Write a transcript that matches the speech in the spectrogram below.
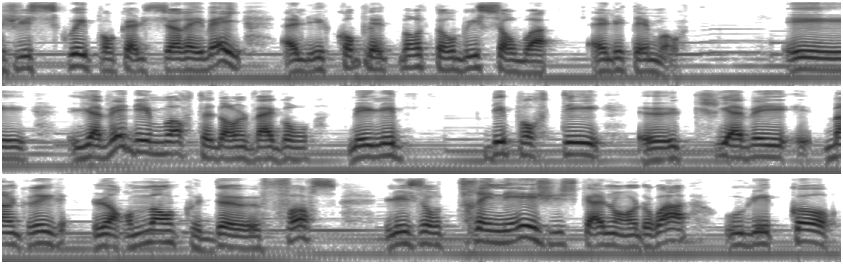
je l'ai secouée pour qu'elle se réveille, elle est complètement tombée sur moi. Elle était morte. Et il y avait des mortes dans le wagon, mais les déportés euh, qui avaient, malgré leur manque de force, les ont traînés jusqu'à l'endroit où les corps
